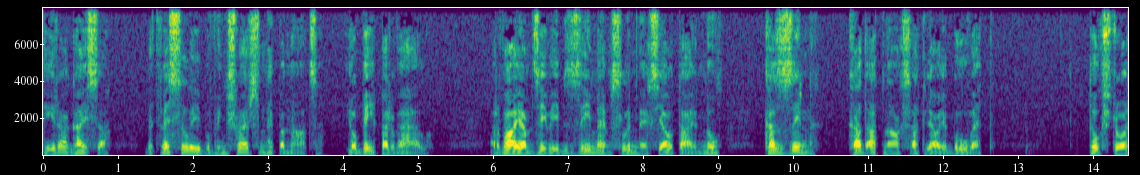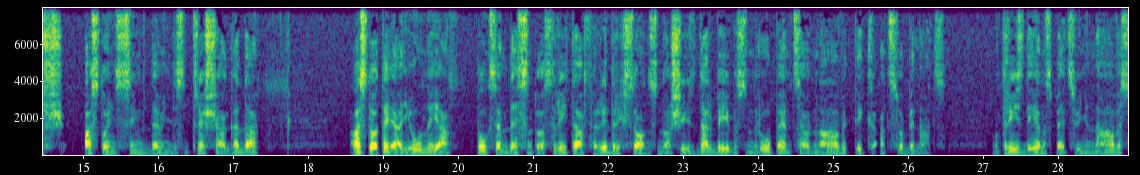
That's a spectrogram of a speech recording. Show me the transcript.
tīrā gaisā, bet veselību viņš vairs nepanāca, jo bija par vēlu. Ar vājām dzīvības zīmēm slimnieks jautāja, nu, kas zina, kad atnāks atļauja būvēt. 1893. gadā 8. jūnijā Pulksten desmitos rītā Friedrichsons no šīs darbības un rūpēm caur nāvi tika atsvabināts. Un trīs dienas pēc viņa nāves,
